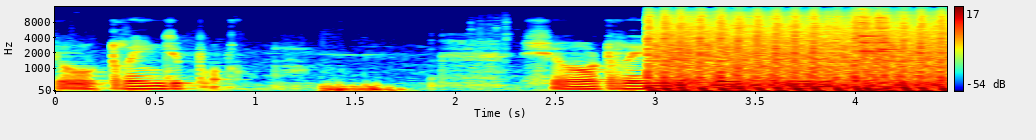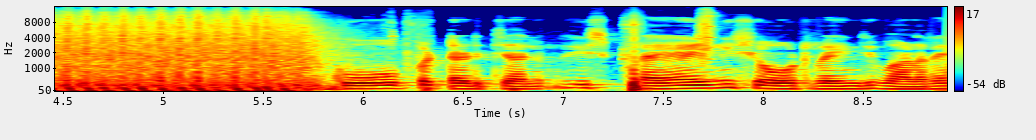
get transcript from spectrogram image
ഷോർട്ട് റേഞ്ച് പോകണം ഷോർട്ട് റേഞ്ച് പോയിട്ട് സ്കോപ്പ് ഇട്ടടിച്ചാലും ഈ സ്പ്രേയിങ് ഷോർട്ട് റേഞ്ച് വളരെ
